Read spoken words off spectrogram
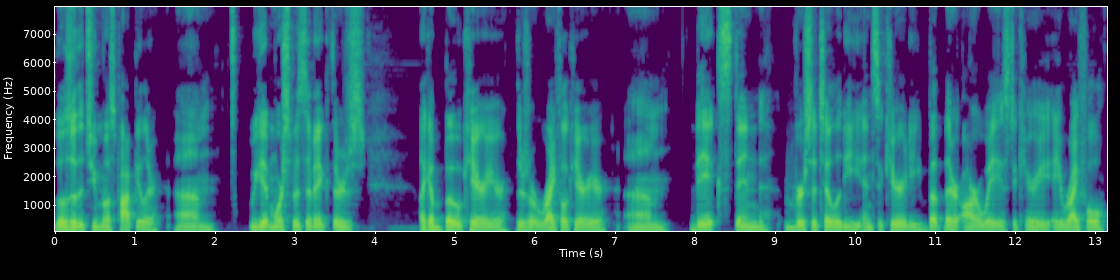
Those are the two most popular. Um, we get more specific. There's like a bow carrier. There's a rifle carrier. Um, they extend versatility and security, but there are ways to carry a rifle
